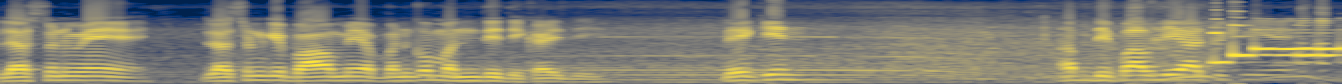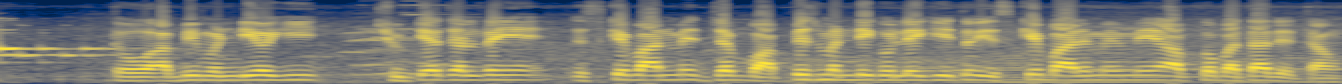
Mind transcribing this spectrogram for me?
लहसुन में, लहसुन के भाव में अपन को मंदी दिखाई दी। लेकिन अब दीपावली आ चुकी है तो अभी मंडियों की छुट्टियाँ चल रही हैं इसके बाद में जब वापस मंडी खुलेगी तो इसके बारे में मैं आपको बता देता हूँ।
